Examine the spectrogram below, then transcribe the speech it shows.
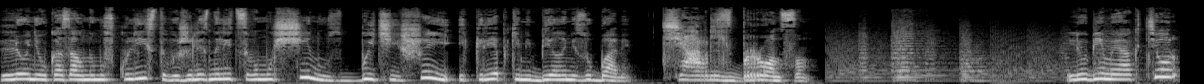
Леня указал на мускулистого железнолицего мужчину с бычьей шеей и крепкими белыми зубами. Чарльз Бронсон. Любимый актер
